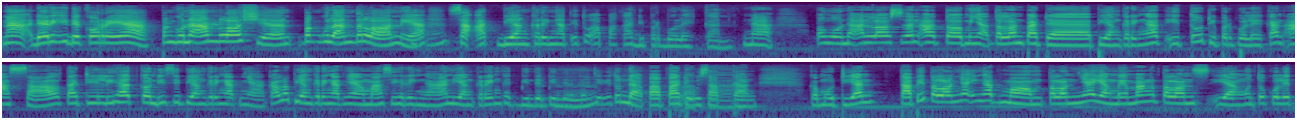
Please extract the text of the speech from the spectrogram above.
Nah, dari ide Korea, penggunaan lotion, penggunaan telon ya, saat biang keringat itu apakah diperbolehkan? Nah, penggunaan lotion atau minyak telon pada biang keringat itu diperbolehkan asal tadi lihat kondisi biang keringatnya. Kalau biang keringatnya yang masih ringan, yang kering ke bintil-bintil kecil itu enggak apa-apa diusapkan. Kemudian tapi telonnya ingat mom, telonnya yang memang telon yang untuk kulit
